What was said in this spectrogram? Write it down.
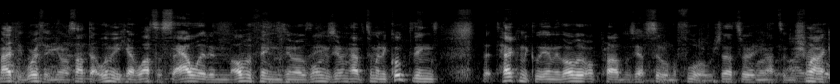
might be worth it. You know, it's not that limited. You have lots of salad and other things. You know, as long as you don't have too many cooked things. But technically, I mean, the other problem is you have to sit on the floor, which that's already not so geschmack.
